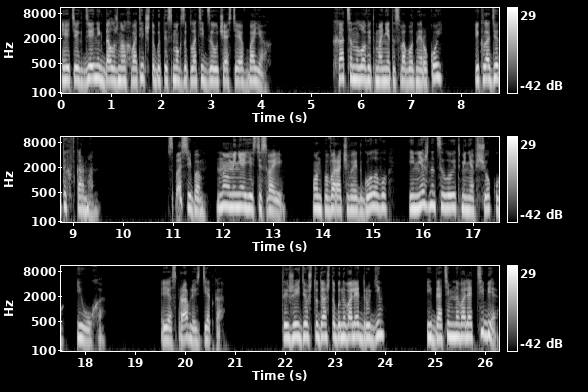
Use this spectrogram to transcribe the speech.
«Этих денег должно хватить, чтобы ты смог заплатить за участие в боях». Хадсон ловит монеты свободной рукой и кладет их в карман. «Спасибо, но у меня есть и свои». Он поворачивает голову и нежно целует меня в щеку и ухо. «Я справлюсь, детка». Ты же идешь туда, чтобы навалять другим и дать им навалять тебе,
